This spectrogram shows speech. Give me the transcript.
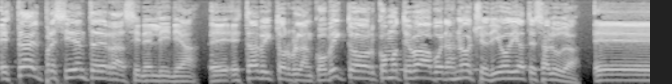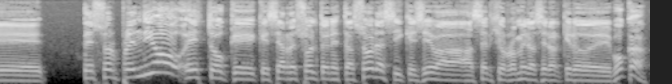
Está el presidente de Racing en línea, eh, está Víctor Blanco. Víctor, ¿cómo te va? Buenas noches, Diego Díaz te saluda. Eh, ¿Te sorprendió esto que, se ha resuelto en estas horas y que lleva a Sergio Romero a ser arquero de Boca?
